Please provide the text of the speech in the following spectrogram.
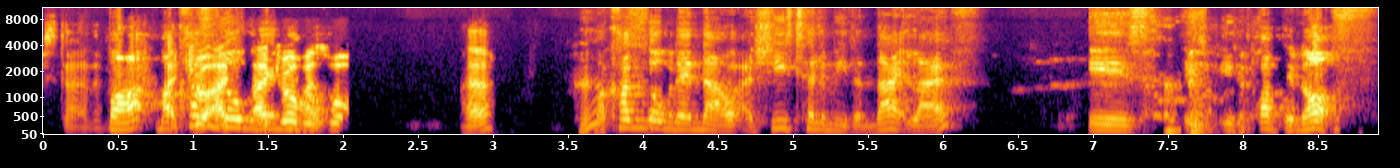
standard. But my I, cousin's dro- over I there drove now. as well. My cousin's over there now, and she's telling me the nightlife is is, is pumping off.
